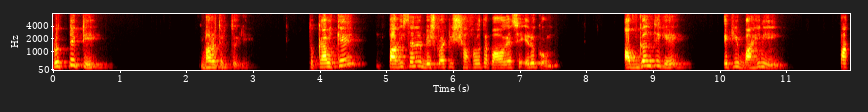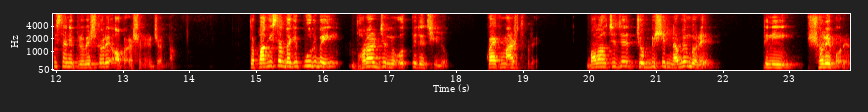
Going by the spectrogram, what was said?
প্রত্যেকটি ভারতের তৈরি। তো কালকে পাকিস্তানের বেশ কয়েকটি সফলতা পাওয়া গেছে এরকম। আফগান থেকে একটি বাহিনী পাকিস্তানে প্রবেশ করে অপারেশনের জন্য। তো পাকিস্তান তাকে পূর্বেই ধরার জন্য ওৎপেতে ছিল কয়েক মাস ধরে। বলা হচ্ছে যে চব্বিশে নভেম্বরে তিনি সরে পড়েন,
